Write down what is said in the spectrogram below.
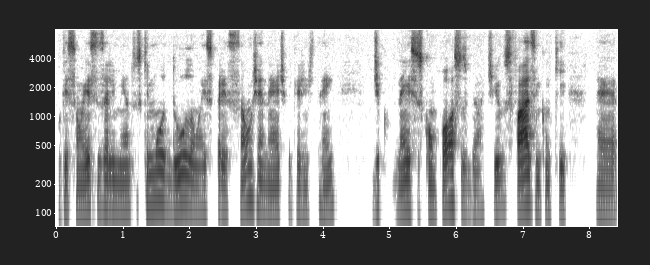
porque são esses alimentos que modulam a expressão genética que a gente tem de né, esses compostos bioativos fazem com que é,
